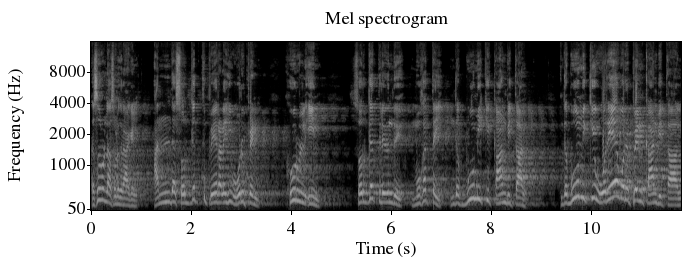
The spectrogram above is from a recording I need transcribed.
ரசூலுல்லா சொல்கிறார்கள் அந்த சொர்க்கத்து பேரழகி ஒரு பெண் ஹூருல் ஈன். சொர்க்கத்திலிருந்து முகத்தை இந்த பூமிக்கு காண்பித்தால் இந்த பூமிக்கு ஒரே ஒரு பெண் காண்பித்தால்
